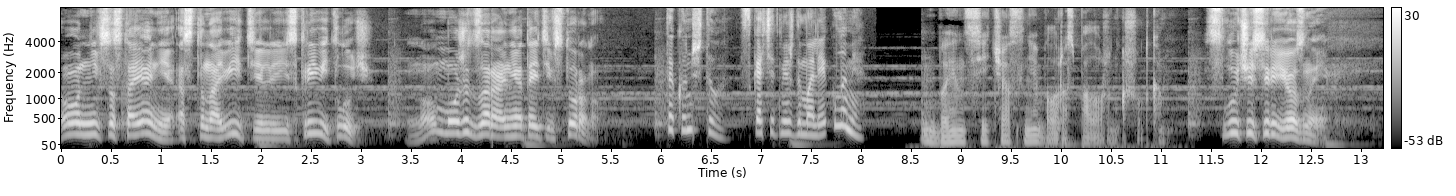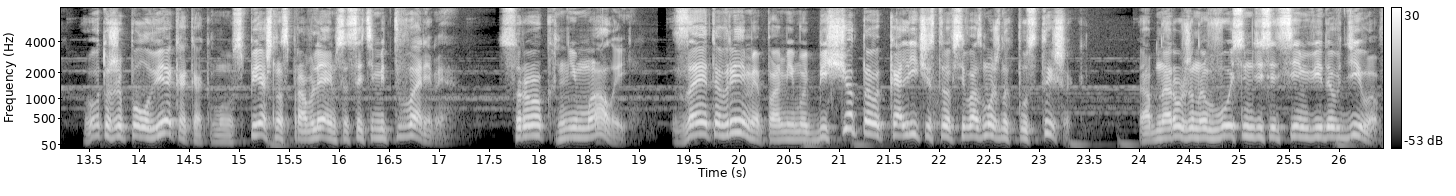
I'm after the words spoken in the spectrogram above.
Он не в состоянии остановить или искривить луч, но может заранее отойти в сторону. Так он что, скачет между молекулами? Бен сейчас не был расположен к шуткам. Случай серьезный. Вот уже полвека, как мы успешно справляемся с этими тварями. Срок немалый. За это время, помимо бесчетного количества всевозможных пустышек, обнаружено 87 видов дивов.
